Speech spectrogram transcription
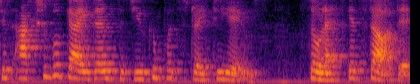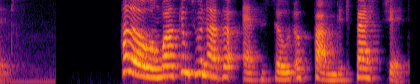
just actionable guidance that you can put straight to use. So let's get started. Hello and welcome to another episode of Found It Fetch It.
